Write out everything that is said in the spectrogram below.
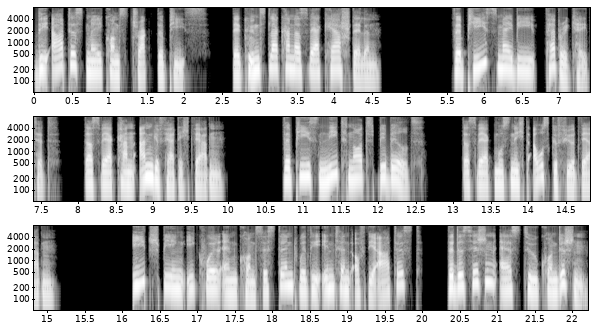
The artist may construct the piece. Der Künstler kann das Werk herstellen. The piece may be fabricated. Das Werk kann angefertigt werden. The piece need not be built. Das Werk muss nicht ausgeführt werden. each being equal and consistent with the intent of the artist, the decision as to condition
